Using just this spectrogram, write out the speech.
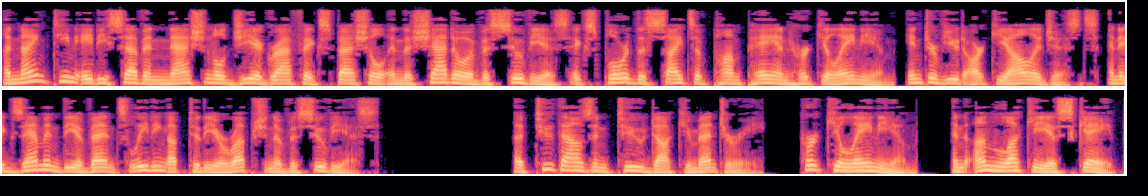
A 1987 National Geographic special In the Shadow of Vesuvius explored the sites of Pompeii and Herculaneum, interviewed archaeologists, and examined the events leading up to the eruption of Vesuvius. A 2002 documentary, Herculaneum, An Unlucky Escape,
